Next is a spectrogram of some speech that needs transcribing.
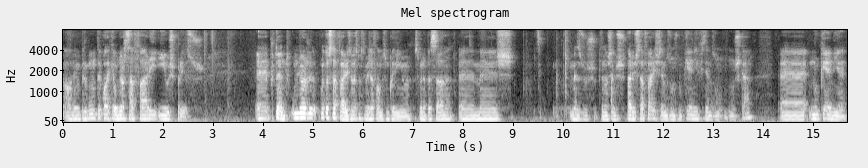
Alguém me pergunta qual é que é o melhor safari e os preços. Eh, portanto, o melhor, quanto aos safaris, nós também já falámos um bocadinho semana passada, eh, mas, mas os, portanto, nós temos vários safaris, fizemos uns no Quénia, fizemos um, uns cá. Eh, no Quénia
